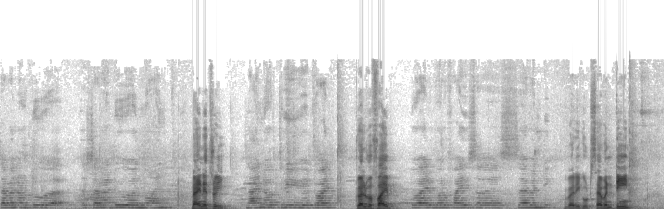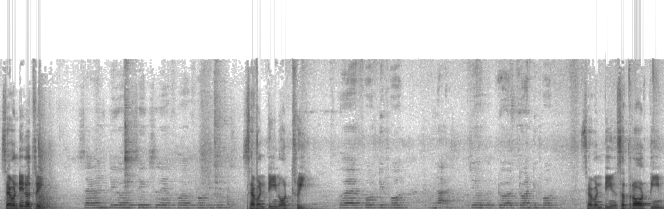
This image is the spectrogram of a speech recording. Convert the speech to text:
सेवन नाइन नाइन और थ्री थ्री ट्वेल्व ट्वेल्व और फाइव ट्वेल्व और five seventy very good seventeen seventeen और थ्री सेवनटीन और थ्री सेवनटीन सत्रह और तीन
